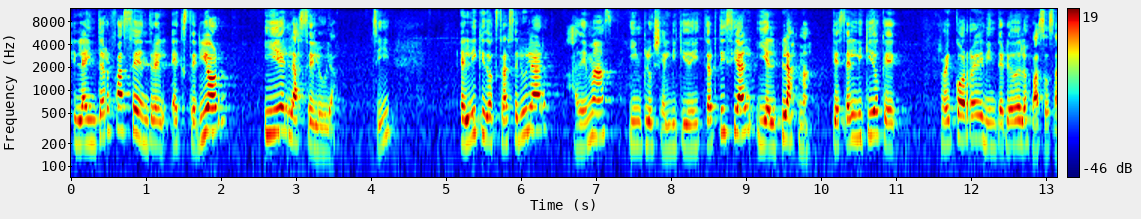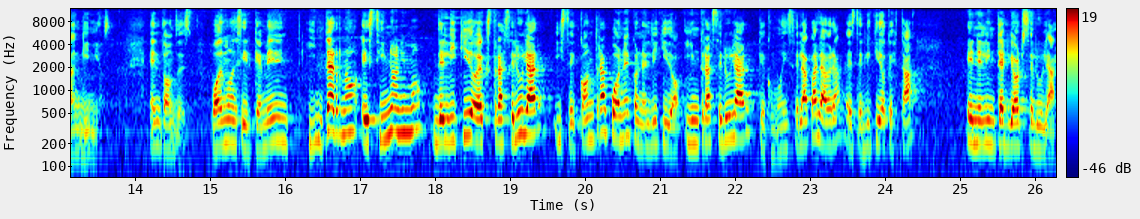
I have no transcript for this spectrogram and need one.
la interfase entre el exterior y la célula. ¿sí? El líquido extracelular, además, incluye el líquido intersticial y el plasma, que es el líquido que recorre el interior de los vasos sanguíneos. Entonces, podemos decir que medio interno es sinónimo del líquido extracelular y se contrapone con el líquido intracelular, que como dice la palabra, es el líquido que está en el interior celular.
